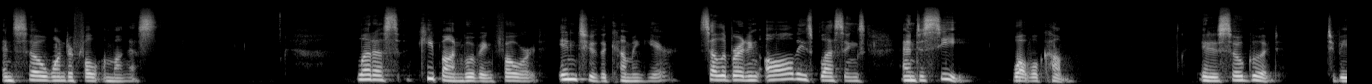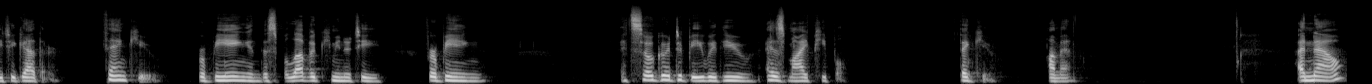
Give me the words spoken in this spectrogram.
and so wonderful among us. Let us keep on moving forward into the coming year, celebrating all these blessings and to see what will come. It is so good to be together. Thank you for being in this beloved community, for being, it's so good to be with you as my people. Thank you. Amen. And now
